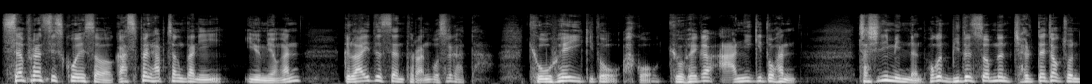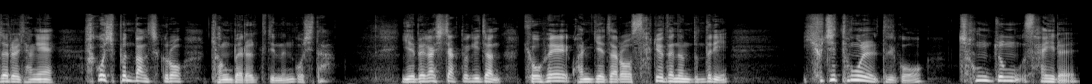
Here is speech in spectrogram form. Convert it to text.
샌프란시스코에서 가스펠 합창단이 유명한 글라이드 센터라는 곳을 갔다. 교회이기도 하고 교회가 아니기도 한 자신이 믿는 혹은 믿을 수 없는 절대적 존재를 향해 하고 싶은 방식으로 경배를 드리는 곳이다. 예배가 시작되기 전 교회 관계자로 사교되는 분들이 휴지통을 들고 청중 사이를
